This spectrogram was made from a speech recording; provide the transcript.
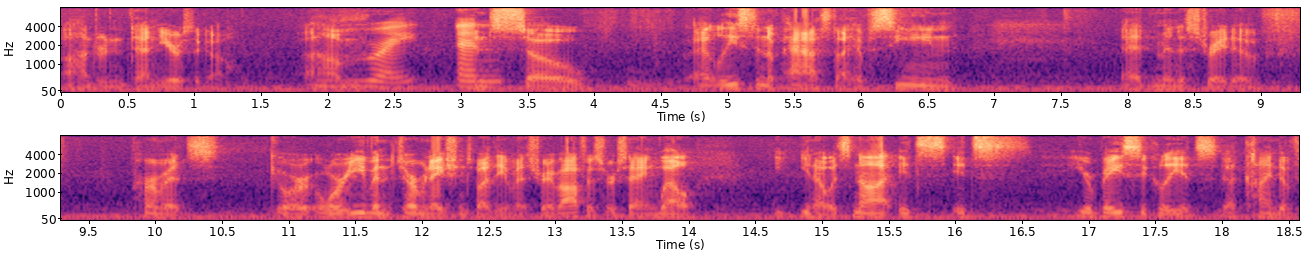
110 years ago. Um, Right, and and, so, at least in the past, I have seen administrative permits or, or even determinations by the administrative officer saying, well, you know, it's not, it's, it's, you're basically, it's a kind of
